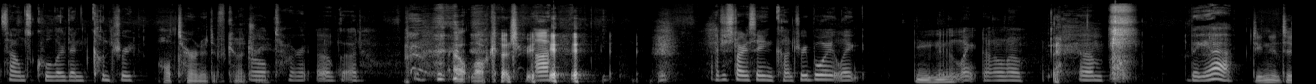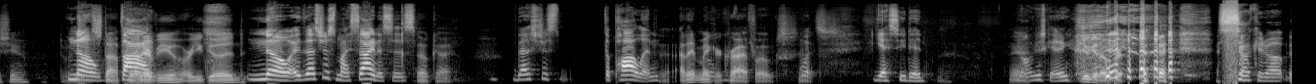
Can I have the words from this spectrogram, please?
sounds cooler than country. Alternative country. Alter- oh god. Outlaw country. I just started saying country boy like like I don't know. Um but yeah. Do you need a tissue? Do we No, Stop fine. the interview. Are you good? No, that's just my sinuses. Okay. That's just the pollen. I didn't make her cry, folks. What? That's- Yes, you did. yeah. No, I'm just kidding. You get over it. Suck it up.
